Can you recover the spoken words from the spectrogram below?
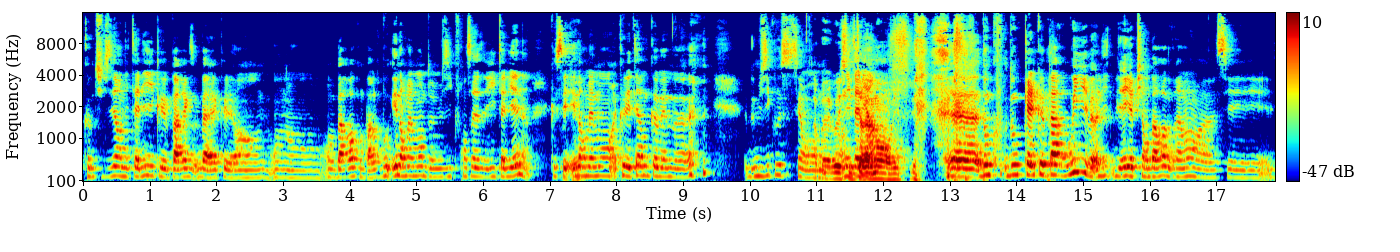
comme tu disais en Italie, que par exemple, bah, que en, en, baroque, on parle énormément de musique française et italienne, que c'est énormément, que les termes quand même euh, de musicaux c'est en, ah bah oui, en italien. Oui. euh, donc, donc quelque part, oui, et puis en baroque, vraiment, c'est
